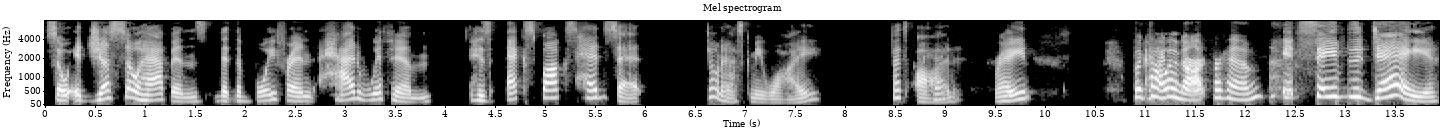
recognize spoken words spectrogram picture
So it just so happens that the boyfriend had with him his Xbox headset. Don't ask me why. That's Okay. odd, right? But kind of not for him. It saved the day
